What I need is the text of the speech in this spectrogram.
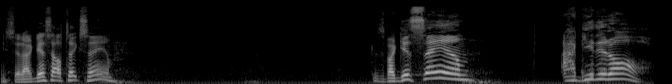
He said, I guess I'll take Sam. Because if I get Sam, I get it all.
